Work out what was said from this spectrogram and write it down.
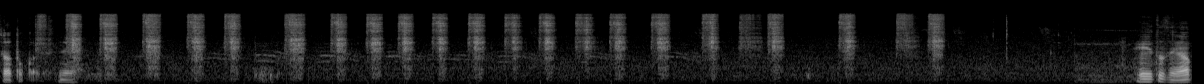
下とかですね。えーとですねやっ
